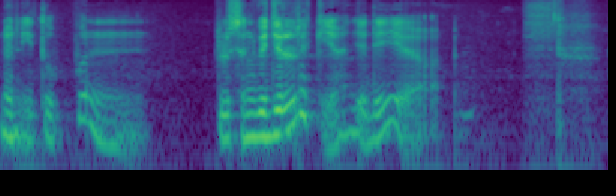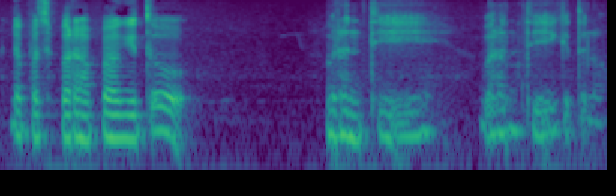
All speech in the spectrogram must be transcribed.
Dan itu pun tulisan gue jelek ya. Jadi ya dapat seberapa gitu berhenti berhenti gitu loh.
